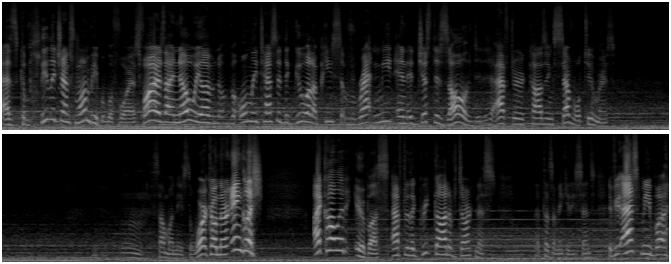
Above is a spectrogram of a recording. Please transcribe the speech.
has completely transformed people before. As far as I know, we have only tested the goo on a piece of rat meat and it just dissolved after causing several tumors. Mm, someone needs to work on their English! I call it Erebus, after the Greek god of darkness. That doesn't make any sense. If you ask me, but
